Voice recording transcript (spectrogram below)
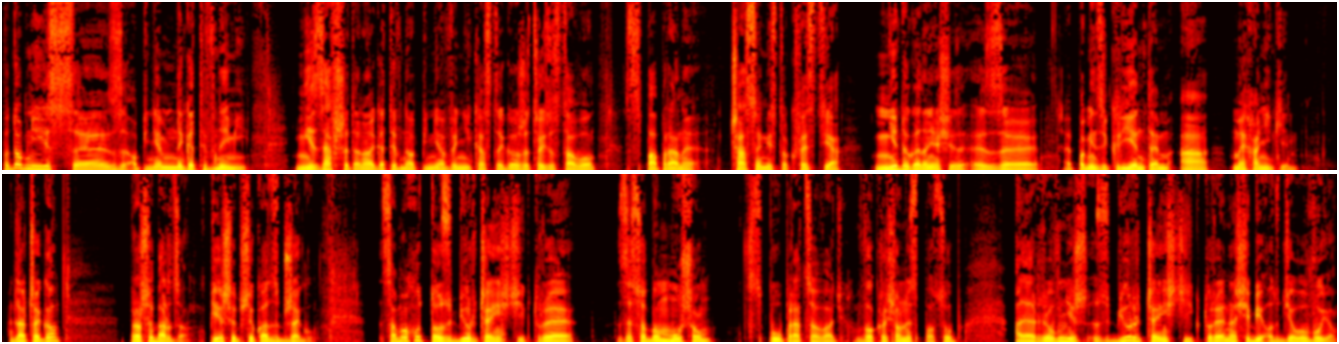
Podobnie jest e, z opiniami negatywnymi. Nie zawsze ta negatywna opinia wynika z tego, że coś zostało spaprane Czasem jest to kwestia niedogadania się z, pomiędzy klientem a mechanikiem. Dlaczego? Proszę bardzo. Pierwszy przykład z brzegu. Samochód to zbiór części, które ze sobą muszą współpracować w określony sposób, ale również zbiór części, które na siebie oddziałowują.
